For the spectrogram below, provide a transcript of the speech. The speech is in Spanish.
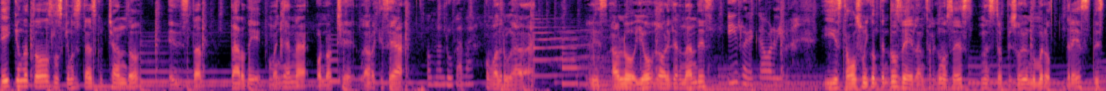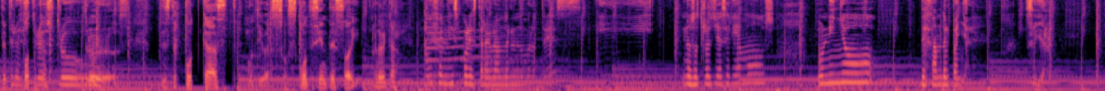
Hey, ¿qué onda a todos los que nos están escuchando esta tarde, mañana o noche, la hora que sea, O madrugada. o madrugada? Les hablo yo, Gabriel Hernández, Y Rebeca Guardiola. y estamos muy contentos de lanzar con ustedes nuestro episodio número 3 de este podcast. trus. Trus, de este podcast Multiversos. ¿Cómo te sientes hoy, Rebeca? Muy feliz por estar grabando el número 3. Y nosotros ya seríamos un niño dejando el pañal. Sí, ya.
